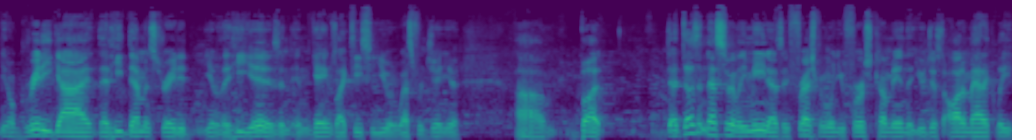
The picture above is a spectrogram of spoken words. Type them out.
you know, gritty guy that he demonstrated, you know, that he is in, in games like TCU and West Virginia. Um, but that doesn't necessarily mean as a freshman when you first come in that you're just automatically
